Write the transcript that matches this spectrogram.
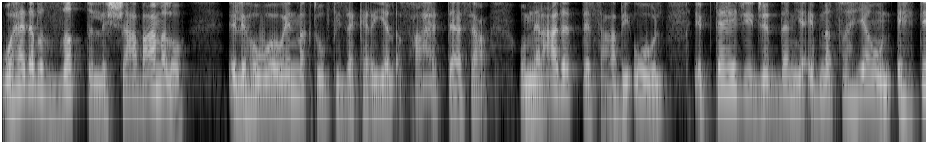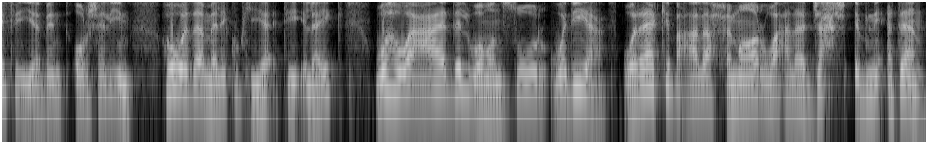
وهذا بالضبط اللي الشعب عمله اللي هو وين مكتوب في زكريا الإصحاح التاسع ومن العدد تسعة بيقول ابتهجي جدا يا ابنة صهيون اهتفي يا بنت أورشليم هو ذا ملكك يأتي إليك وهو عادل ومنصور وديع وراكب على حمار وعلى جحش ابن أتان.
